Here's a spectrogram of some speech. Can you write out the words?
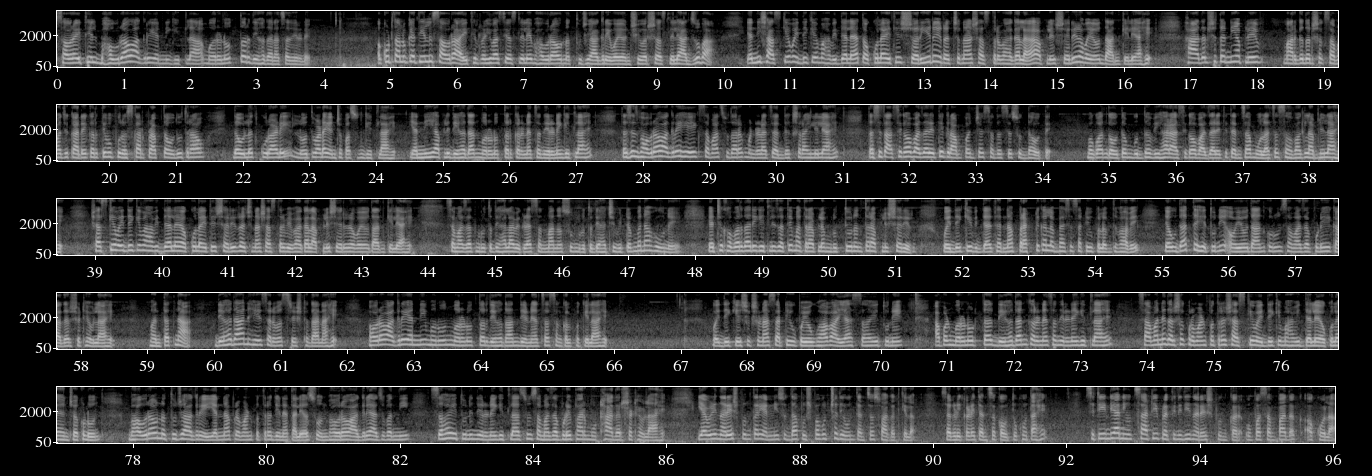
सावरा येथील भाऊराव आगरे यांनी घेतला मरणोत्तर देहदानाचा निर्णय. अकोट तालुक्यातील सावरा येथील रहिवासी असलेले भाऊराव नथुजी आगरे वय ऐंशी वर्ष असलेले आजोबा यांनी शासकीय वैद्यकीय महाविद्यालयात अकोला येथील शरीर रचना शास्त्र भागाला आपले शरीर अवयव दान केले आहे. हा आदर्श त्यांनी आपले मार्गदर्शक सामाजिक कार्यकर्ते व पुरस्कार प्राप्त अवधूतराव दौलत कुराडे लोतवाडा यांच्यापासून घेतला आहे. यांनीही आपले देहदान मरणोत्तर करण्याचा निर्णय घेतला आहे. तसेच भाऊराव आगरे हे एक समाजसुधारक मंडळाचे अध्यक्ष राहिलेले आहेत. तसेच आसेगाव बाजार येथे ग्रामपंचायत सदस्यसुद्धा होते. भगवान गौतम बुद्ध विहार आसेगाव बाजार येथे त्यांचा मोलाचा सहभाग लाभलेला आहे. शासकीय वैद्यकीय महाविद्यालय अकोला येथे शरीर रचनाशास्त्र विभागाला आपले शरीर अवयव दान केले आहे. समाजात मृतदेहाला वेगळा सन्मान असून मृतदेहाची विटंबना होऊ नये याची खबरदारी घेतली जाते मात्र आपल्या मृत्यूनंतर आपले शरीर वैद्यकीय विद्यार्थ्यांना प्रॅक्टिकल अभ्यासासाठी उपलब्ध व्हावे या उदात्त हेतूने अवयवदान करून समाजापुढे एक आदर्श ठेवला आहे. म्हणतात ना देहदान हे सर्वश्रेष्ठ दान आहे. भाऊराव आगरे यांनी म्हणून मरणोत्तर देहदान देण्याचा संकल्प केला आहे. वैद्यकीय शिक्षणासाठी उपयोग व्हावा या सहहेतूने आपण मरणोत्तर देहदान करण्याचा निर्णय घेतला आहे. सामान्य दर्शक प्रमाणपत्र शासकीय वैद्यकीय महाविद्यालय अकोला यांच्याकडून भाऊराव नथुजा आगरे यांना प्रमाणपत्र देण्यात आले असून भाऊराव आगरे आजोबांनी सहहेतूने निर्णय घेतला असून समाजापुढे फार मोठा आदर्श ठेवला आहे. यावेळी नरेश पुणकर यांनी सुद्धा पुष्पगुच्छ देऊन त्यांचं स्वागत केलं. सगळीकडे त्यांचं कौतुक होत आहे. सिटी इंडिया न्यूजसाठी प्रतिनिधी नरेश पुनकर उपसंपादक अकोला.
